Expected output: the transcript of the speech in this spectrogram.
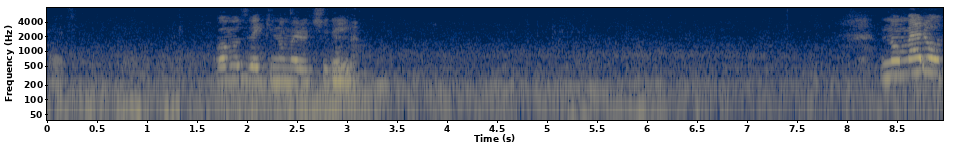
coisa. Vamos ver que número eu tirei. Número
